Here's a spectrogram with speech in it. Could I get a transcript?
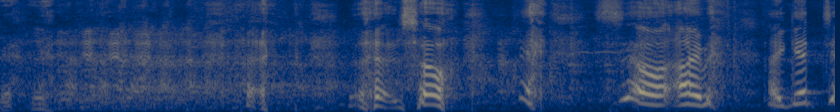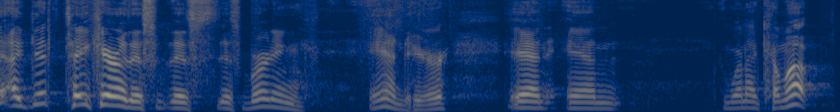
so, so I, I get, I get take care of this, this, this burning end here, and, and when I come up,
